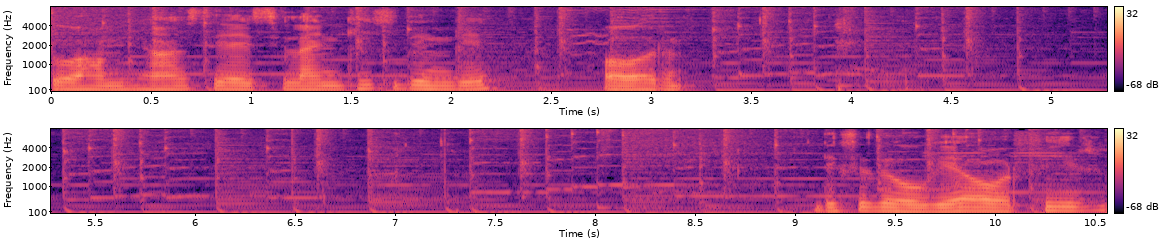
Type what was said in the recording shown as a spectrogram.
तो हम यहाँ से ऐसे लाइन खींच देंगे और देख सकते हो गया। और फिर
